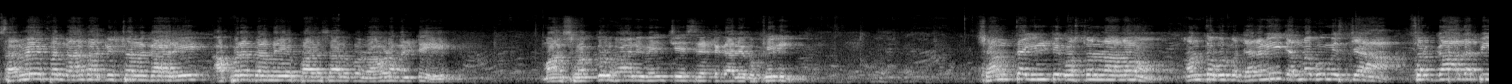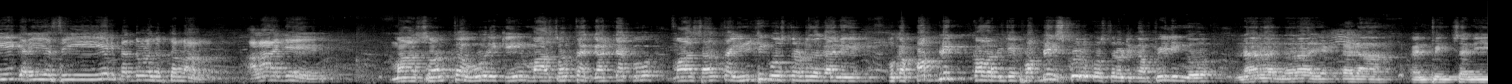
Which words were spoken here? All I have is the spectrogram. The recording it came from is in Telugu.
సర్వేపల్లి రాధాకృష్ణన్ గారి అప్రతమయ్య పాఠశాలకు రావడం అంటే మా స్వగృహాన్ని వేయించేసినట్టుగానే ఒక ఫీలింగ్ సొంత ఇంటికి వస్తున్నాను. సొంత ఊరుకు జననీ జన్మభూమిశ్చ స్వర్గాదపి గరీయసి అని పెద్దవాళ్ళు చెప్తున్నారు. అలాగే మా సొంత ఊరికి మా సొంత గడ్డకు మా సొంత ఇంటికి వస్తున్నట్టు కానీ ఒక పబ్లిక్ కాలేజ్ పబ్లిక్ స్కూల్కి వస్తున్నట్టుగా ఫీలింగ్ నర నర ఎక్కడ కనిపించని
